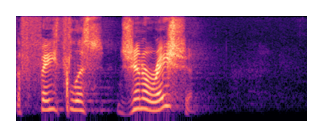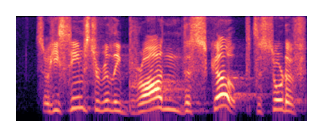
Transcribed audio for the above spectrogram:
the faithless generation. So he seems to really broaden the scope to sort of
